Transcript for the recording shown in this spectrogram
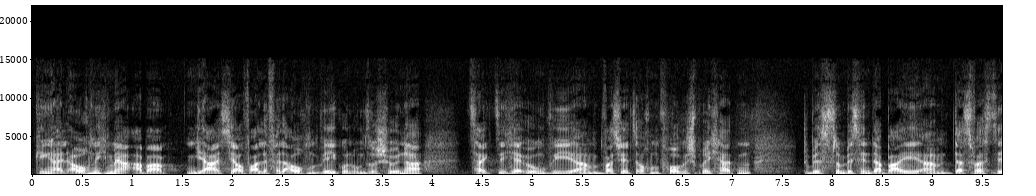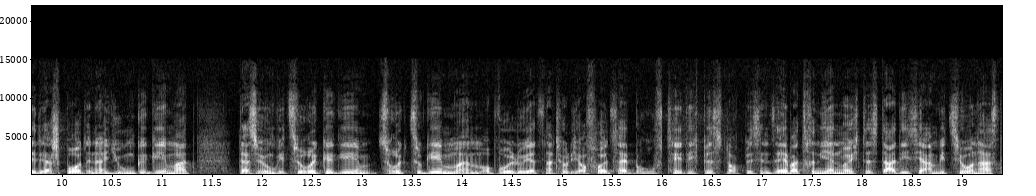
ging halt auch nicht mehr. Aber ja, ist ja auf alle Fälle auch ein Weg und umso schöner zeigt sich ja irgendwie, ähm, was wir jetzt auch im Vorgespräch hatten, du bist so ein bisschen dabei, ähm, das, was dir der Sport in der Jugend gegeben hat, das irgendwie zurückgegeben, zurückzugeben, ähm, obwohl du jetzt natürlich auch Vollzeit berufstätig bist, noch ein bisschen selber trainieren möchtest, da dies Jahr Ambition hast,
